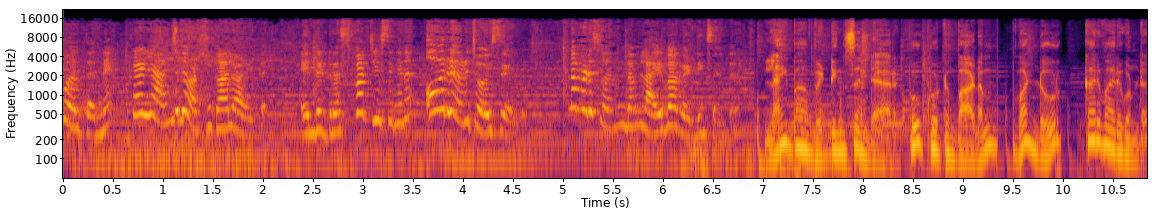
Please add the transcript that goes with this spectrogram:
പോലെ തന്നെ കഴിഞ്ഞ അഞ്ചര വർഷക്കാലമായിട്ട് എന്റെ ഡ്രസ് പർച്ചേസിംഗിന് ഒരേ ഒരു ചോയ്സേ ഉള്ളൂ. നമ്മുടെ സ്വന്തം Laiba wedding centre Laiba wedding centre Pookkottumpadam Wandoor Karuvarakundu.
